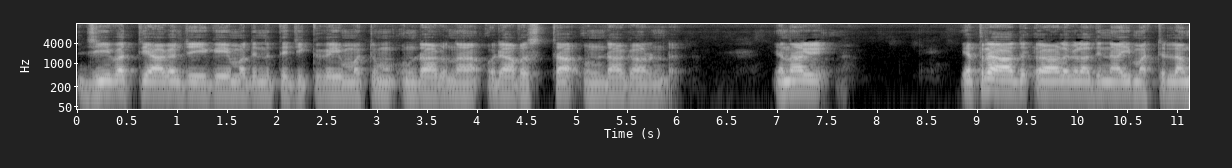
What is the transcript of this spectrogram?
ജീവത്യാഗം ചെയ്യുകയും അതിനെ ത്യജിക്കുകയും മറ്റും ഉണ്ടാകുന്ന ഒരവസ്ഥ ഉണ്ടാകാറുണ്ട്. എന്നാൽ എത്ര ആളുകൾ അതിനായി മറ്റെല്ലാം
